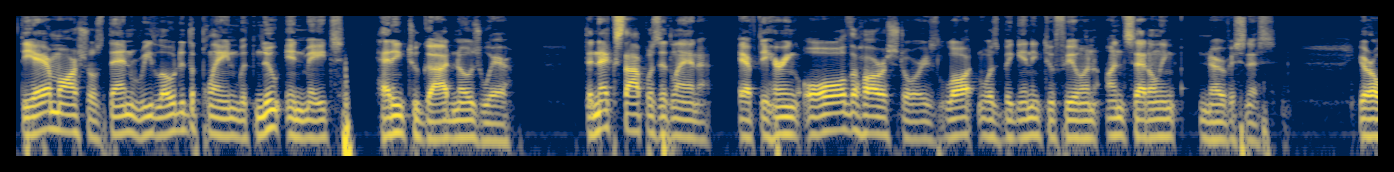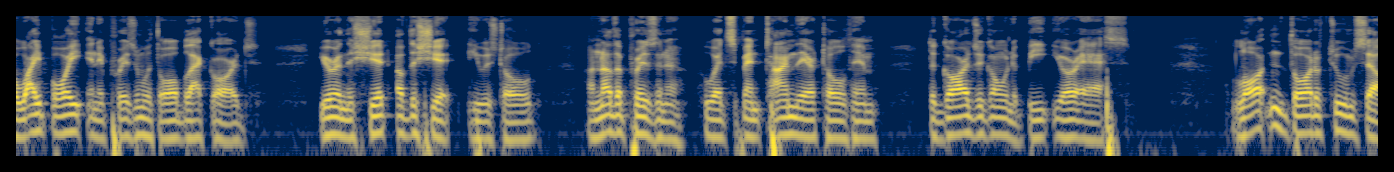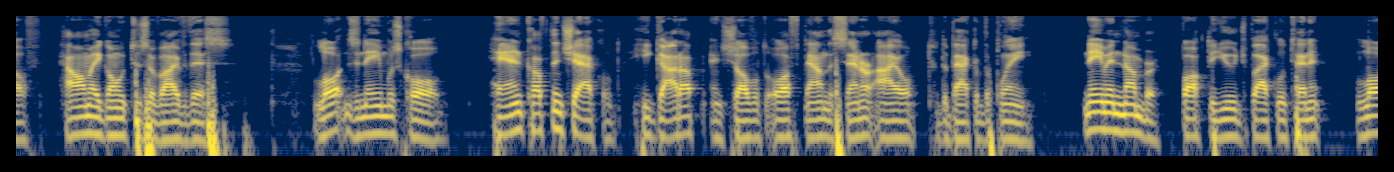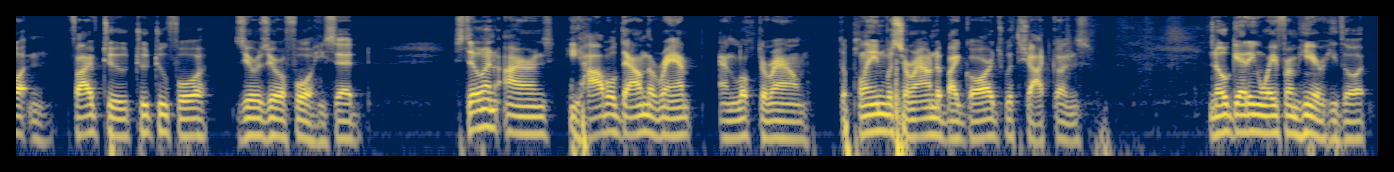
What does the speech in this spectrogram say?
The air marshals then reloaded the plane with new inmates heading to God knows where. The next stop was Atlanta. After hearing all the horror stories, Lawton was beginning to feel an unsettling nervousness. You're a white boy in a prison with all black guards. You're in the shit of the shit, he was told. Another prisoner who had spent time there told him, The guards are going to beat your ass. Lawton thought to himself, How am I going to survive this? Lawton's name was called. Handcuffed and shackled, he got up and shoveled off down the center aisle to the back of the plane. Name and number, barked the huge black lieutenant. Lawton, 52224 he said. Still in irons, he hobbled down the ramp and looked around. The plane was surrounded by guards with shotguns. No getting away from here, he thought.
